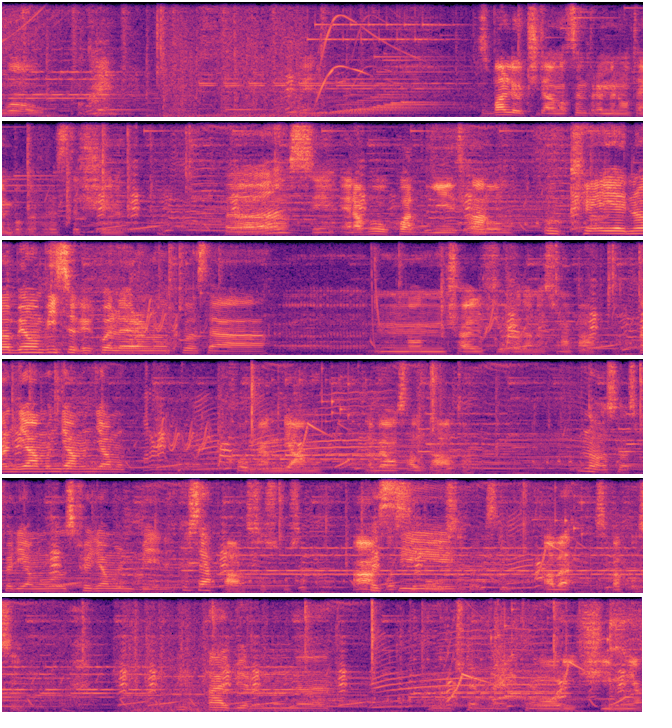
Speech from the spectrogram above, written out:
Wow, ok. Ok. Sbaglio ci danno sempre meno tempo per fare queste scene. Eh? Eh, sì, era proprio qua dietro. Ah. lol. Ok, non abbiamo visto che quello era una cosa. Non c'è il fiore da nessuna parte. Andiamo, andiamo, andiamo. Come andiamo? L'abbiamo saltato. No, so, speriamo, speriamo in bene. Cos'è apparso, scusa? Ah, questi, questi, questi. Vabbè, si fa così. Ah, è vero, non, non c'è metro. Muori, scimmia.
